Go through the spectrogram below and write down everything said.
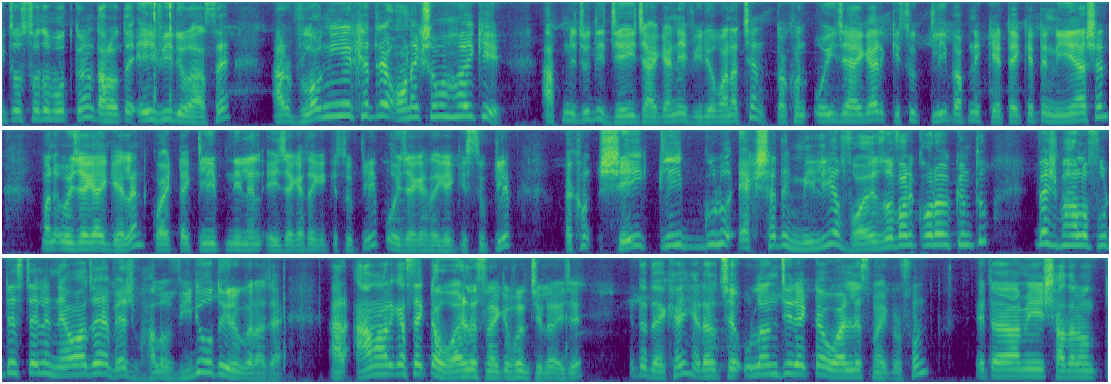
ইতস্তত বোধ করেন, তাহলে তো এই ভিডিও আছে। আর ভ্লগিংয়ের ক্ষেত্রে অনেক সময় হয় কি, আপনি যদি যেই জায়গা নিয়ে ভিডিও বানাচ্ছেন, তখন ওই জায়গার কিছু ক্লিপ আপনি কেটে কেটে নিয়ে আসেন। মানে ওই জায়গায় গেলেন, কয়েকটা ক্লিপ নিলেন, এই জায়গা থেকে কিছু ক্লিপ ওই জায়গা থেকে কিছু ক্লিপ এখন সেই ক্লিপগুলো একসাথে মিলিয়ে ভয়েস ওভার করেও কিন্তু বেশ ভালো ফুটেজ চাইলে নেওয়া যায়, বেশ ভালো ভিডিও তৈরি করা যায়। আর আমার কাছে একটা ওয়্যারলেস মাইক্রোফোন ছিল, এই যে। এটা দেখাই, এটা হচ্ছে উলানজির একটা ওয়্যারলেস মাইক্রোফোন এটা আমি সাধারণত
